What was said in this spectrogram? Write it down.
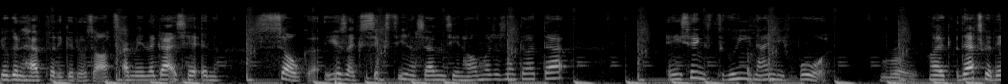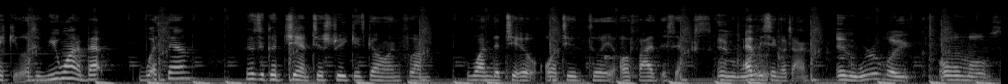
you're gonna have pretty good results. I mean, the guy's hitting so good. He has like 16 or 17 homers or something like that, and he's hitting 394. Right. Like that's ridiculous. If you want to bet with him, there's a good chance your streak is going from one to two, or two to three, or five to six And every single time. And we're like almost,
